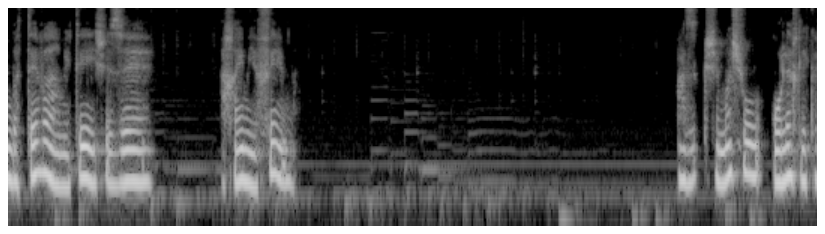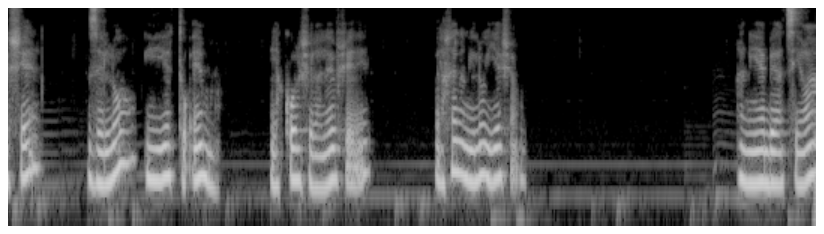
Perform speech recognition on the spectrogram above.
בטבע האמיתי שזה החיים יפים, אז כשמשהו הולך לי קשה, זה לא יהיה תואם לקול של הלב שלי, ולכן אני לא אהיה שם. אני אהיה בעצירה,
